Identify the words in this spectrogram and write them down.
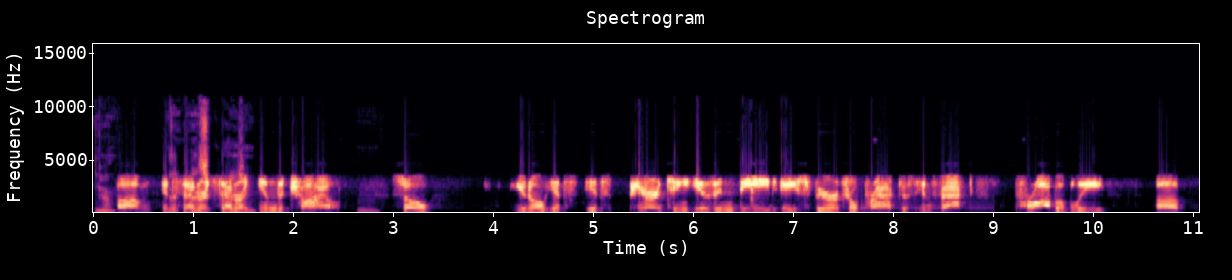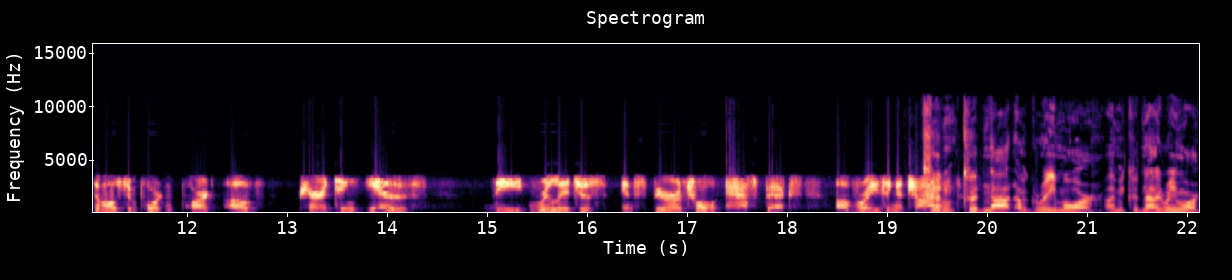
yeah. um, et that, cetera, et cetera, crazy. in the child. Mm. So, you know, it's it's parenting is indeed a spiritual practice. In fact, probably uh, the most important part of parenting is the religious and spiritual aspects of raising a child. Couldn't, could not agree more. I mean, could not agree more.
